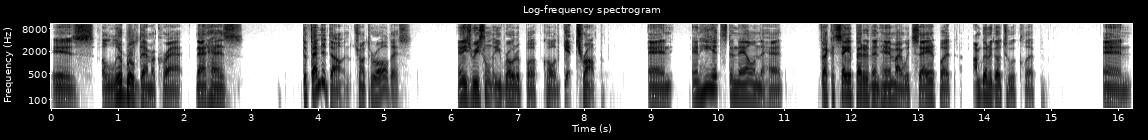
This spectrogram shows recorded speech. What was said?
is a liberal Democrat that has defended Donald Trump through all this. And he's recently wrote a book called Get Trump. And and he hits the nail on the head. If I could say it better than him, I would say it, but I'm going to go to a clip and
